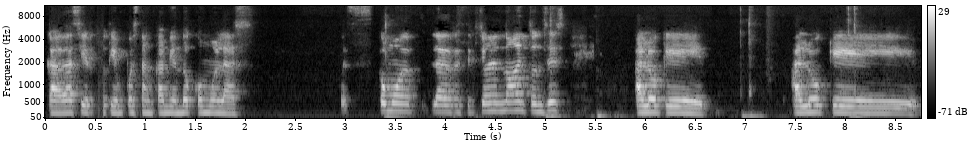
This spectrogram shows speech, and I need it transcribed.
cada cierto tiempo están cambiando como las, pues como las restricciones, ¿no? Entonces, a lo que, a lo que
